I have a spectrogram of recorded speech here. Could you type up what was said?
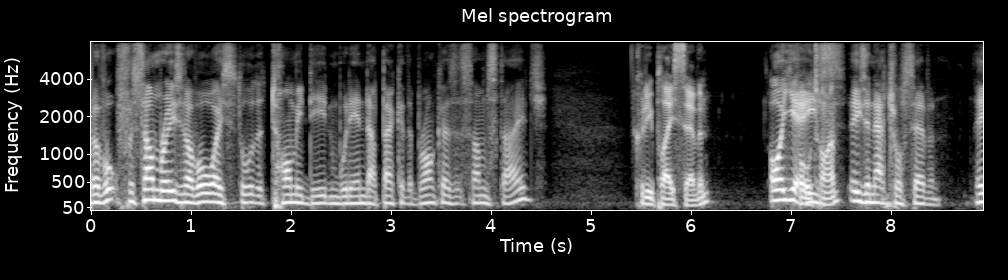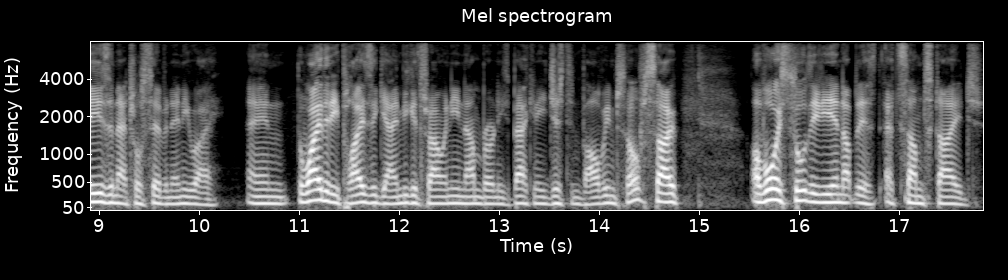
But I've, for some reason, I've always thought that Tommy Dearden would end up back at the Broncos at some stage. Could he play seven? Oh yeah, Full he's, time? he's a natural seven. He is a natural seven anyway. And the way that he plays the game, you could throw any number on his back and he just involve himself. So I've always thought that he'd end up there at some stage,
